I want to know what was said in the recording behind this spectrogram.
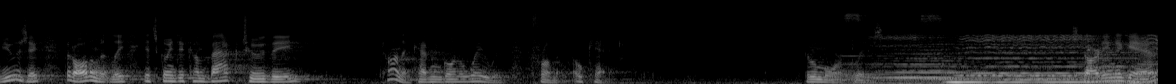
music, but ultimately it's going to come back to the tonic, having gone away with from it. Okay. Little more, please. Starting again.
